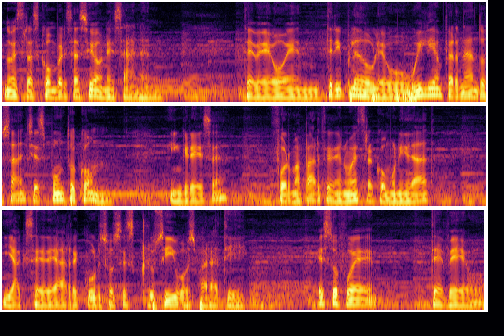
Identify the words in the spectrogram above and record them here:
Nuestras conversaciones sanan. Te veo en www.williamfernandosánchez.com. Ingresa, forma parte de nuestra comunidad y accede a recursos exclusivos para ti. Esto fue te veo.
